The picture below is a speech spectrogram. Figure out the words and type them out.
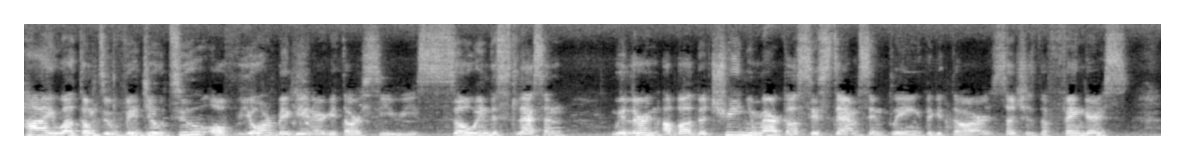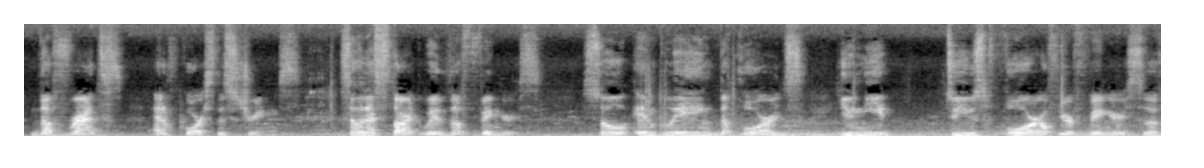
Hi, welcome to video 2 of your beginner guitar series. So in this lesson, we learn about the three numerical systems in playing the guitar, such as the fingers, the frets, and of course the strings. So let's start with the fingers. So in playing the chords, you need to use four of your fingers. So the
